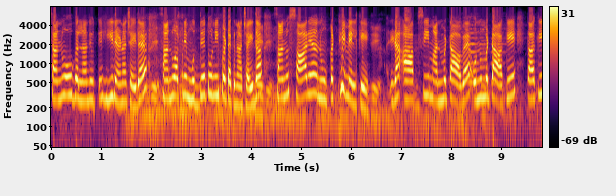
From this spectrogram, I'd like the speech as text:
ਸਾਨੂੰ ਉਹ ਗੱਲਾਂ ਦੇ ਉੱਤੇ ਹੀ ਰਹਿਣਾ ਚਾਹੀਦਾ ਹੈ। ਸਾਨੂੰ ਆਪਣੇ ਮੁੱਦੇ ਤੋਂ ਨਹੀਂ ਭਟਕਣਾ ਚਾਹੀਦਾ। ਸਾਨੂੰ ਸਾਰਿਆਂ ਨੂੰ ਇਕੱਠੇ ਮਿਲ ਕੇ। ਜੀ। ਜਿਹੜਾ ਆਪਸੀ ਮਨਮਟਾਵ ਹੈ ਉਹਨੂੰ ਮਿਟਾ ਕੇ ਤਾਂ ਕਿ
